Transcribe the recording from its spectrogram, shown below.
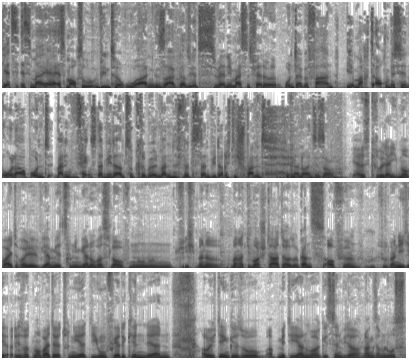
Jetzt ist mal ja erstmal auch so Winterruhe angesagt. Also jetzt werden die meisten Pferde runtergefahren. Ihr macht auch ein bisschen Urlaub und wann fängt es dann wieder an zu kribbeln? Wann wird es dann wieder richtig spannend in der neuen Saison? Ja, es kribbelt eigentlich immer weiter, weil wir haben jetzt von dem Januar was laufen und, und ich meine, man hat immer Starter, also ganz aufhören tut man nicht. Es wird mal weiter trainiert, die jungen Pferde kennenlernen, aber ich denke so ab Mitte Januar geht es dann wieder langsam los.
